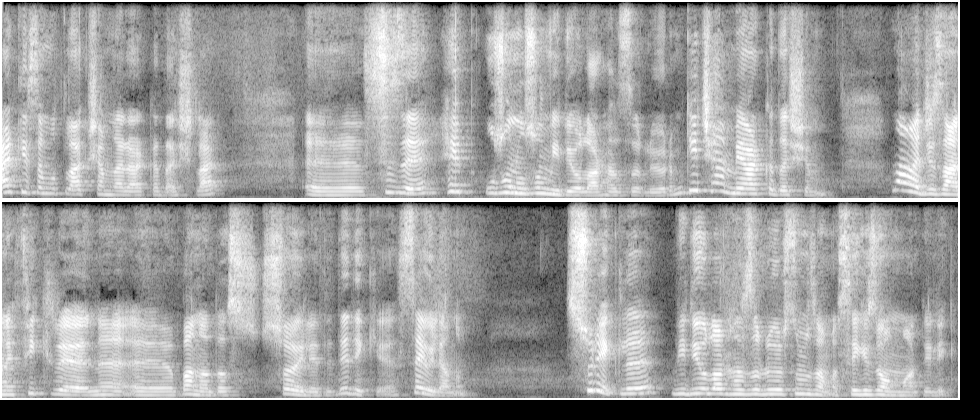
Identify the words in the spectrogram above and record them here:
Herkese mutlu akşamlar arkadaşlar. Ee, size hep uzun uzun videolar hazırlıyorum. Geçen bir arkadaşım nacizane fikrini e, bana da söyledi. Dedi ki Sevil Hanım sürekli videolar hazırlıyorsunuz ama 8-10 maddelik.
